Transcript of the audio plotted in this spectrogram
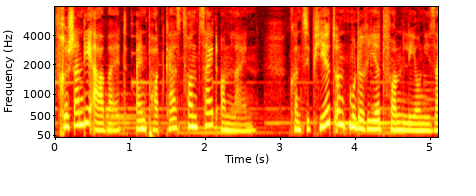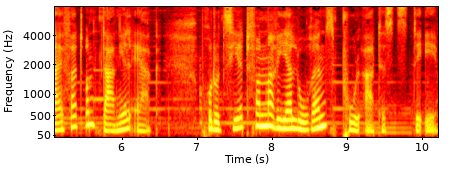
Frisch an die Arbeit, ein Podcast von Zeit Online. Konzipiert und moderiert von Leonie Seifert und Daniel Erck. Produziert von Maria Lorenz, poolartists.de.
